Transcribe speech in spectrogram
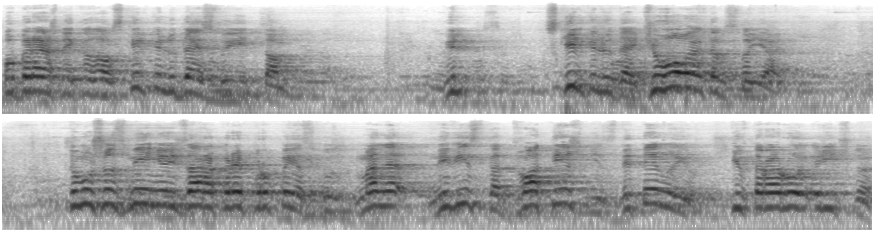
побережний казав, скільки людей стоїть там? Скільки людей? Чого вони там стоять? Тому що змінюють зараз перепрописку. У мене невістка два тижні з дитиною півтора річною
